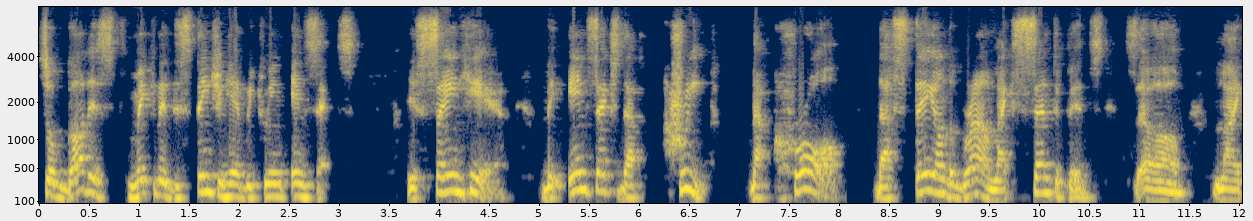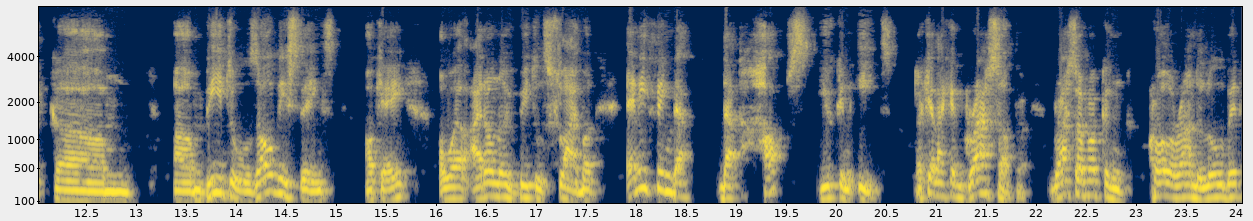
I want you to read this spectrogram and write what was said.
So God is making a distinction here between insects. He's saying here, the insects that creep, that crawl, that stay on the ground like centipedes, uh, like um, um, beetles, all these things. Okay. Well, I don't know if beetles fly, but anything that that hops, you can eat. Okay, like a grasshopper. Grasshopper can crawl around a little bit,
